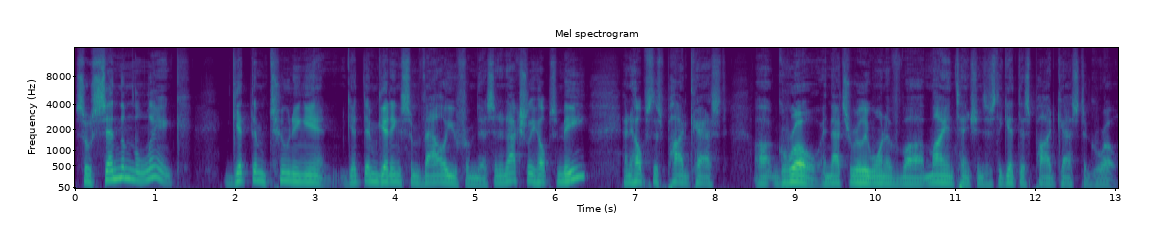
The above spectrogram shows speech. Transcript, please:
So send them the link get them tuning in, get them getting some value from this. And it actually helps me and helps this podcast uh, grow. And that's really one of uh, my intentions is to get this podcast to grow.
